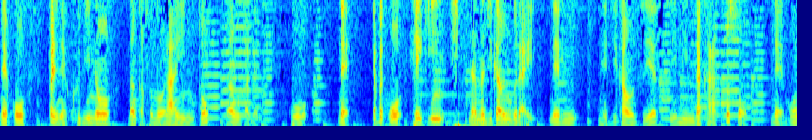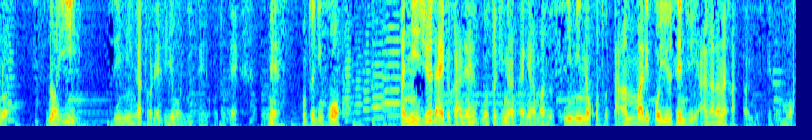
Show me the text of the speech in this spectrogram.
ね、こう、やっぱりね、首のなんかそのラインと、なんかで、こう、ね、やっぱりこう、平均7時間ぐらい寝る、ね、時間を費やす睡眠だからこそ、ね、もの、質のいい睡眠が取れるようにということで、ね、本当にこう、まあ、20代とかね、の時なんかにはまず睡眠のことってあんまりこう優先順位上がらなかったんですけども、こ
